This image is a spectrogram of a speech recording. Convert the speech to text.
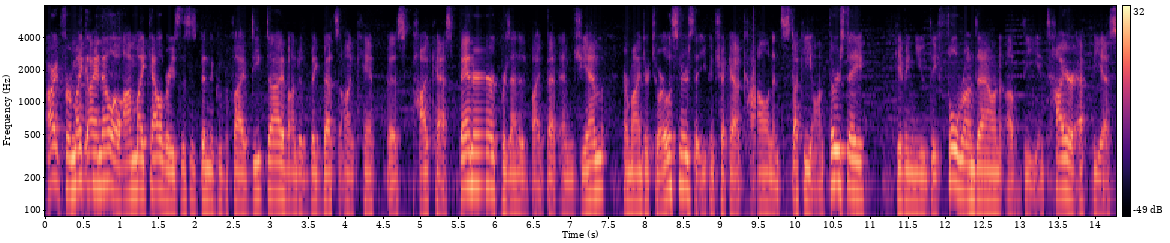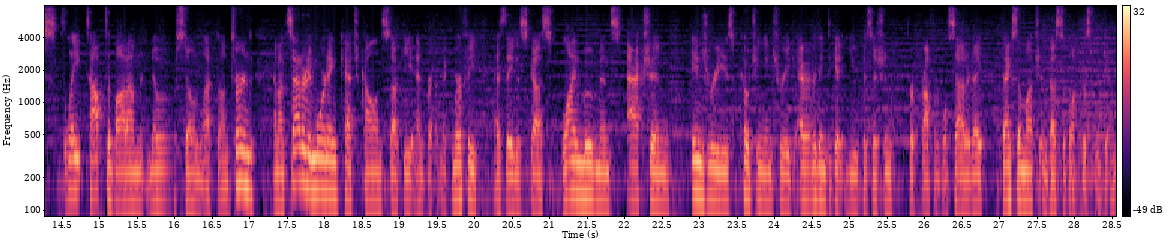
All right, for Mike Ianello, I'm Mike Calabrese. This has been the Group of Five Deep Dive under the Big Bets on Campus podcast banner presented by BetMGM. A reminder to our listeners that you can check out Collin and Stuckey on Thursday, giving you the full rundown of the entire FBS slate, top to bottom, no stone left unturned. And on Saturday morning, catch Collin Stuckey and Brett McMurphy as they discuss line movements, action, injuries, coaching intrigue, everything to get you positioned for profitable Saturday. Thanks so much and best of luck this weekend.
